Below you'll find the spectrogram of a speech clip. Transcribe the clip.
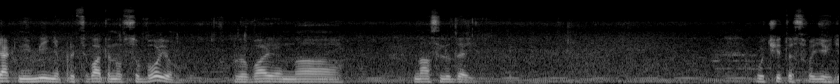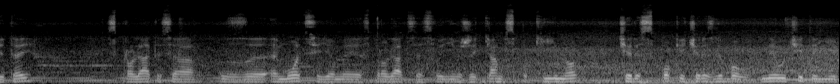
як невміння працювати над собою впливає на нас, людей. Учити своїх дітей справлятися з емоціями, справлятися своїм життям спокійно, через спокій, через любов. Не учити їх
